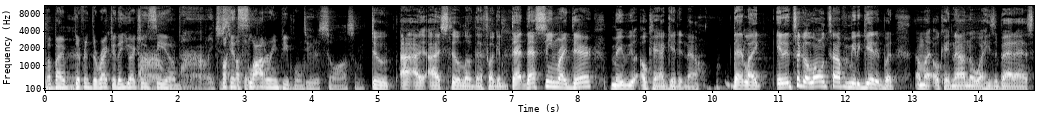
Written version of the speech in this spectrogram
or uh, by a different director, that you actually see him he just fucking, slaughtering people. Dude, it's so awesome. Dude, I, I I still love that fucking that that scene right there. Maybe okay, I get it now. That like it, it took a long time for me to get it, but I'm like, okay, now I know why he's a badass.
